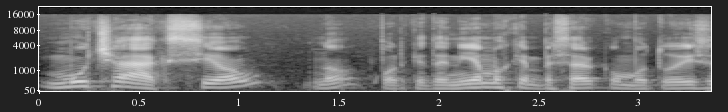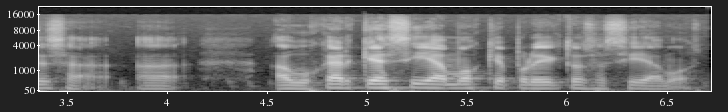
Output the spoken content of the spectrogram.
mucha acción, ¿no? Porque teníamos que empezar, como tú dices, a, a, buscar qué hacíamos, qué proyectos hacíamos.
